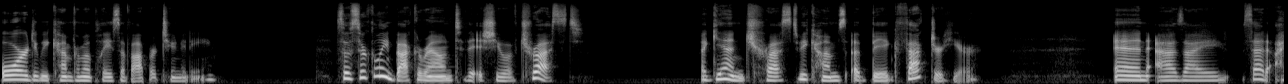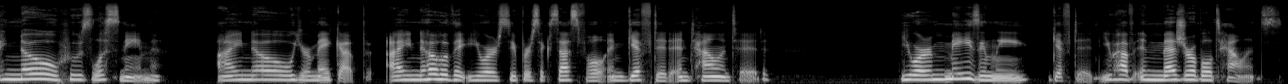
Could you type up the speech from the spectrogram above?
or do we come from a place of opportunity? So, circling back around to the issue of trust, again, trust becomes a big factor here. And as I said, I know who's listening. I know your makeup. I know that you are super successful and gifted and talented. You are amazingly gifted. You have immeasurable talents.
